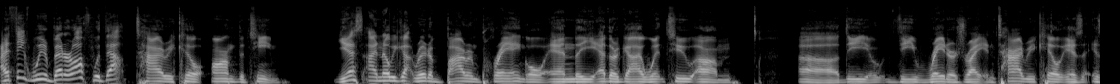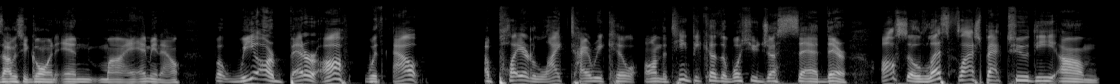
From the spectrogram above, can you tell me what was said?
I think we're better off without Tyreek Hill on the team. Yes, I know we got rid of Byron Pringle and the other guy went to um uh the the Raiders, right? And Tyreek Hill is is obviously going in Miami now. But we are better off without a player like Tyreek Hill on the team because of what you just said there. Also, let's flash back to the um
